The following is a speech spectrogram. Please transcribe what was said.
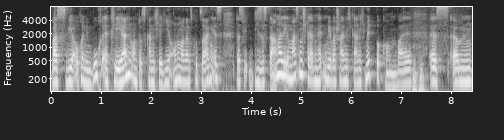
Was wir auch in dem Buch erklären, und das kann ich ja hier auch nochmal ganz kurz sagen, ist, dass wir, dieses damalige Massensterben hätten wir wahrscheinlich gar nicht mitbekommen, weil mhm. es ähm,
